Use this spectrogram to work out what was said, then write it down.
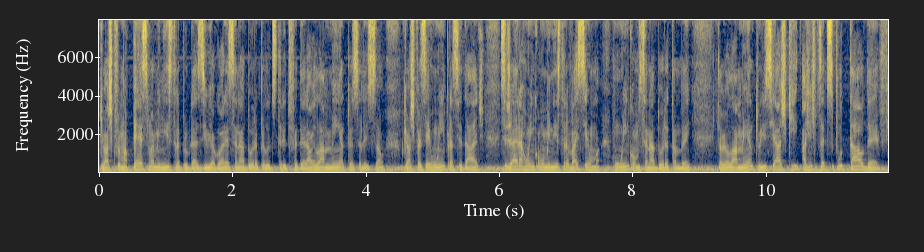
que eu acho que foi uma péssima ministra para o Brasil e agora é senadora pelo Distrito Federal. E lamento essa eleição, porque eu acho que vai ser ruim para a cidade. Se já era ruim como ministra, vai ser uma, ruim como senadora também. Então eu lamento isso e acho que a gente precisa disputar o DF,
